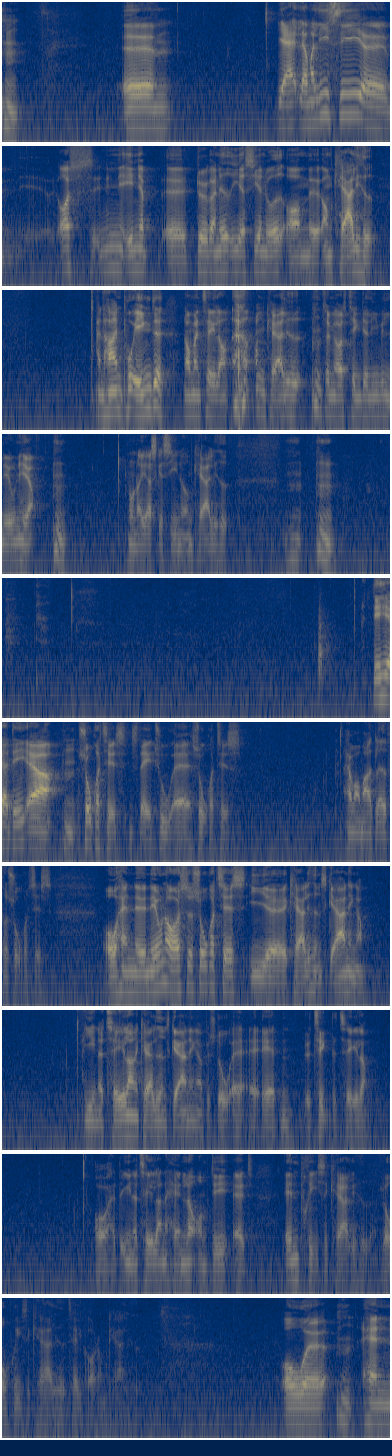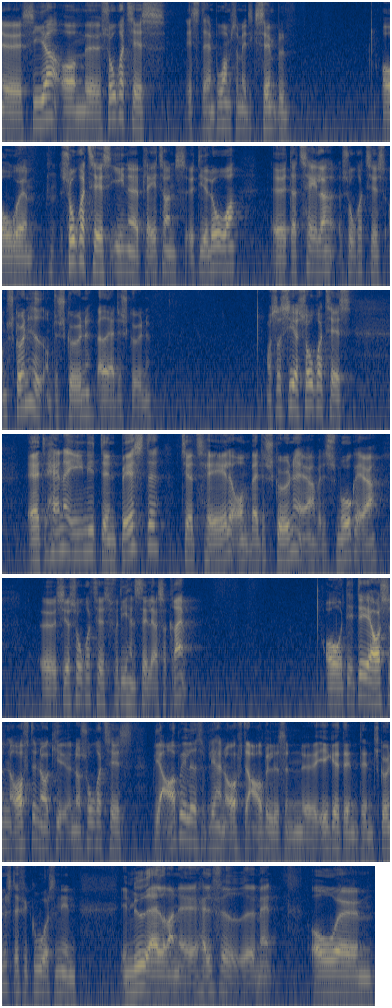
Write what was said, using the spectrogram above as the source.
øhm, ja, lad mig lige sige, øh, også inden jeg øh, dykker ned i at sige noget om, øh, om kærlighed. Han har en pointe, når man taler om, om kærlighed, som jeg også tænkte, jeg lige vil nævne her, nu når jeg skal sige noget om kærlighed. Det her, det er hmm, Sokrates, en statue af Sokrates. Han var meget glad for Sokrates. Og han øh, nævner også Sokrates i øh, Kærlighedens Gerninger. I en af talerne, Kærlighedens Gerninger, består af, af 18 øh, tænkte taler. Og at en af talerne handler om det at anprise kærlighed, lovprise kærlighed, tale godt om kærlighed. Og øh, han øh, siger om øh, Sokrates, et, han bruger ham som et eksempel, og øh, Sokrates i en af Platons øh, dialoger, øh, der taler Sokrates om skønhed, om det skønne. Hvad er det skønne? Og så siger Sokrates, at han er egentlig den bedste til at tale om, hvad det skønne er, hvad det smukke er, øh, siger Sokrates, fordi han selv er så grim. Og det, det er også sådan ofte, når, når Sokrates bliver afbildet, så bliver han ofte afbildet sådan, øh, ikke den, den skønneste figur, sådan en, en midaldrende, halvfed øh, mand. Og øh,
